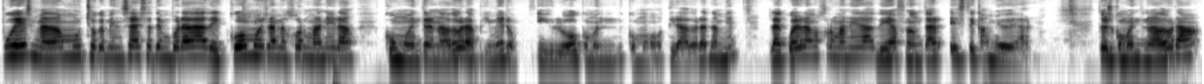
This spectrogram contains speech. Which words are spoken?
pues me ha dado mucho que pensar esta temporada de cómo es la mejor manera como entrenadora primero y luego como, como tiradora también, la cual es la mejor manera de afrontar este cambio de arma. Entonces, como entrenadora,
